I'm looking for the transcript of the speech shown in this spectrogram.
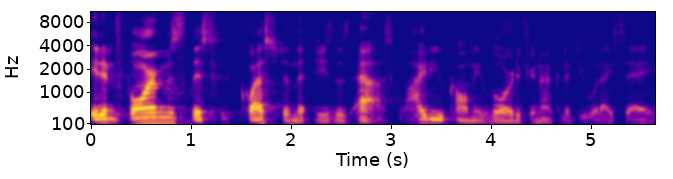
it informs this question that Jesus asked Why do you call me Lord if you're not going to do what I say?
